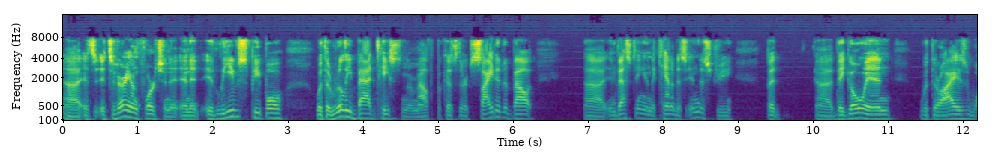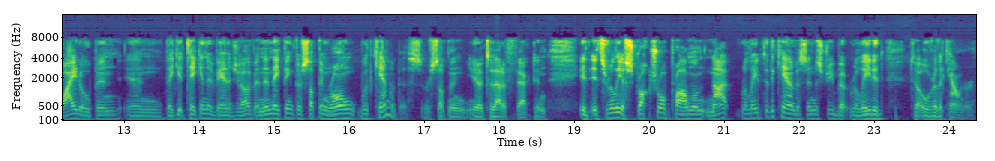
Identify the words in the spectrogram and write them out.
uh, it's it's very unfortunate, and it, it leaves people with a really bad taste in their mouth because they're excited about uh, investing in the cannabis industry, but uh, they go in with their eyes wide open and they get taken advantage of and then they think there's something wrong with cannabis or something you know to that effect. And it, it's really a structural problem not related to the cannabis industry but related to over the counter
